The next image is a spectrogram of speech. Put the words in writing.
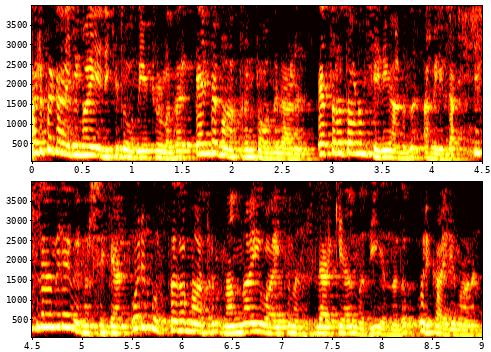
അടുത്ത കാര്യമായി എനിക്ക് തോന്നിയിട്ടുള്ളത് എന്റെ മാത്രം തോന്നലാണ്. എത്രത്തോളം ശരിയാണെന്ന് അറിയില്ല. ഇസ്ലാമിനെ വിമർശിക്കാൻ ഒരു പുസ്തകം മാത്രം നന്നായി വായിച്ച് മനസ്സിലാക്കിയാൽ മതി എന്നതും ഒരു കാര്യമാണ്.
